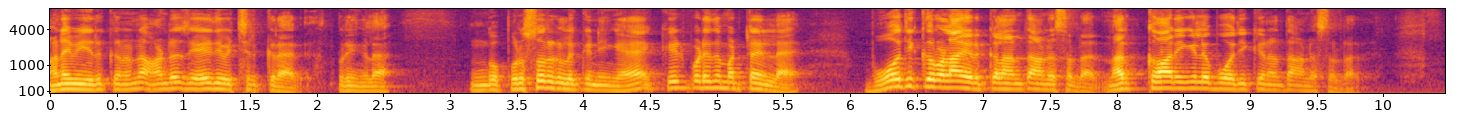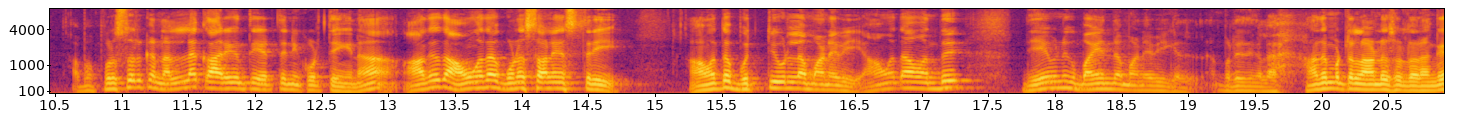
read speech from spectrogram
மனைவி இருக்கணும்னு ஆண்டவர் எழுதி வச்சிருக்கிறாரு. புரியுங்களா? உங்கள் புருஷர்களுக்கு நீங்கள் கீழ்ப்படியது மட்டும் இல்லை போதிக்கிறவளாக இருக்கலான்னு தான் ஆண்டு சொல்கிறார் நற்காரியங்களை போதிக்கணும்னு தான் ஆண்டு சொல்கிறார் அப்போ புருஷருக்கு நல்ல காரியத்தை எடுத்து நீ கொடுத்தீங்கன்னா அதாவது அவங்க தான் குணசாலையும் ஸ்திரீ. அவங்க தான் புத்தி உள்ள மனைவி. அவங்க தான் வந்து தேவனுக்கு பயந்த மனைவிகள். புரியுதுங்களா? அது மட்டும் ஆண்டு சொல்கிறாங்க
